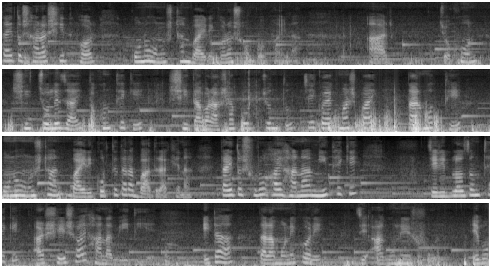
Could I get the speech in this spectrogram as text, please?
তাই তো সারা শীতভর কোনো অনুষ্ঠান বাইরে করা সম্ভব হয় না। আর যখন শীত চলে যায়, তখন থেকে শীত আবার আসা পর্যন্ত যে কয়েক মাস পায়, তার মধ্যে কোনো অনুষ্ঠান বাইরে করতে তারা বাদ রাখে না। তাই তো শুরু হয় হানা মি থেকে, চেরি ব্লজম থেকে, আর শেষ হয় হানা হানাবি দিয়ে। এটা তারা মনে করে যে আগুনের ফুল। এবং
